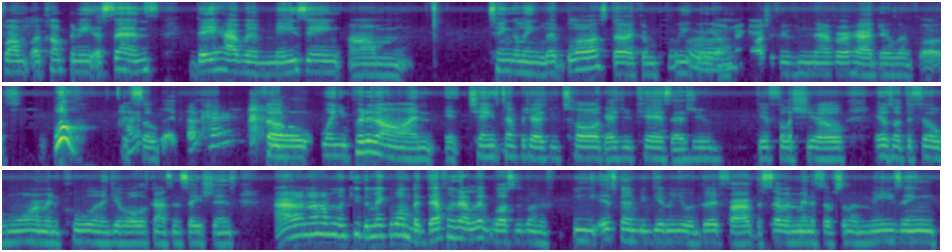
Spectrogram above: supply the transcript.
from a company ascends they have an amazing um tingling lip gloss that I completely oh my gosh, if you've never had their lip gloss, woo, it's I- so good. okay. So when you put it on, it changes temperature as you talk, as you kiss, as you give fellatio. It'll start to feel warm and cool and give all those kind of sensations. I don't know how we're gonna keep the makeup on, but definitely that lip gloss is gonna be it's gonna be giving you a good five to seven minutes of some amazing,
